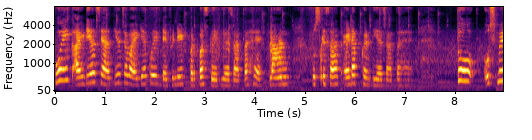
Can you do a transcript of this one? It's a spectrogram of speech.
वो एक आइडिया से आती है जब आइडिया को एक डेफिनेट पर्पस दे दिया जाता है प्लान उसके साथ एडअप कर दिया जाता है तो उसमें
